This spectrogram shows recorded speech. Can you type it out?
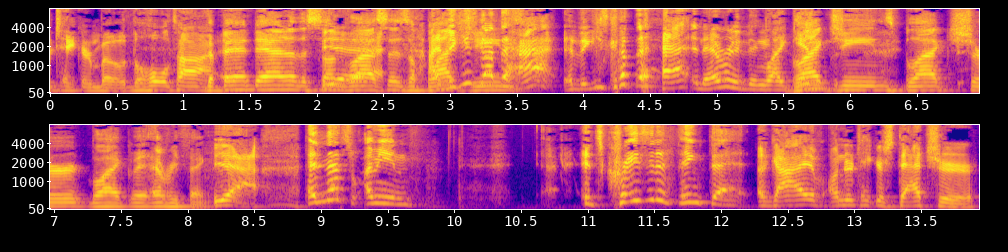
Undertaker mode the whole time. The bandana, the sunglasses, Yeah. a black I think he's got the hat. I think he's got the hat and everything. Like black in- jeans, black shirt, black everything. Yeah, and that's I mean, it's crazy to think that a guy of Undertaker stature,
